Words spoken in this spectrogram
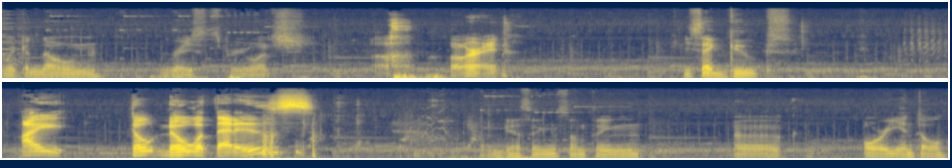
like a known racist, pretty much. Uh, all right. He said gooks. I don't know what that is. I'm guessing something uh oriental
